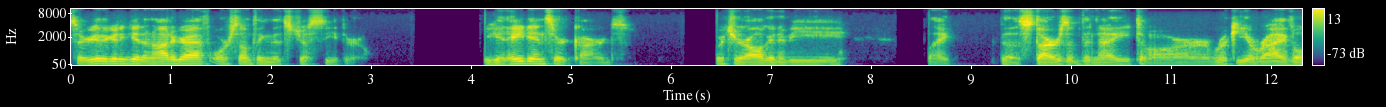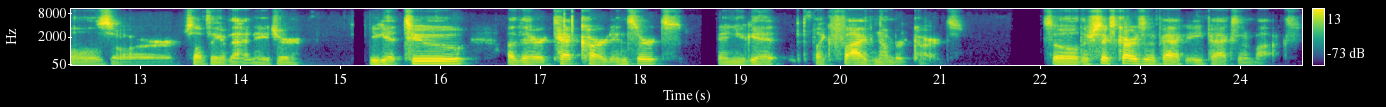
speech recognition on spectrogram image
So you're either going to get an autograph or something that's just see-through. You get eight insert cards, which are all going to be like the stars of the night or rookie arrivals or something of that nature. You get two of their tech card inserts, and you get like five numbered cards. So there's six cards in a pack, eight packs in a box.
